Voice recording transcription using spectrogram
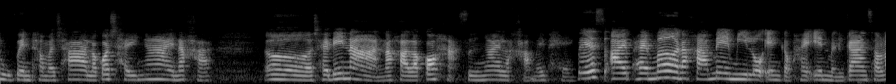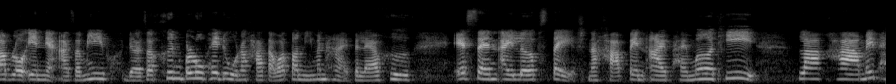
ดูเป็นธรรมชาติแล้วก็ใช้ง่ายนะคะเออใช้ได้นานนะคะ แล้วก็หาซื้อง่ายราคาไม่แพง Base Eye Primer นะคะ เมย์มี low end กับ high end เหมือนกันสำหรับ low end เนี่ย อาจจะม่มีเดี๋ยวจะขึ้นรูปให้ดูนะคะ แต่ว่าตอนนี้มันหายไปแล้วคือ Essence I Love Stage นะคะ เป็น eye primer ที่ราคาไม่แพ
